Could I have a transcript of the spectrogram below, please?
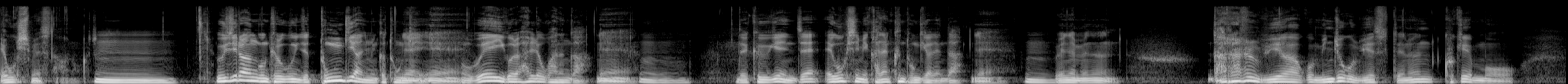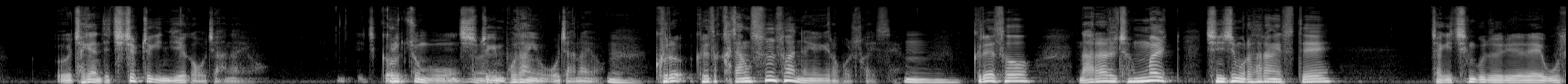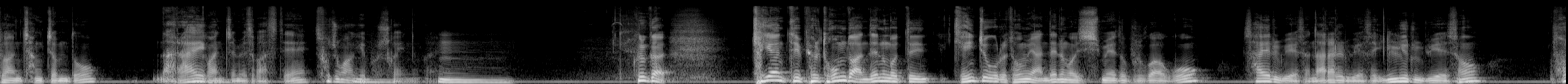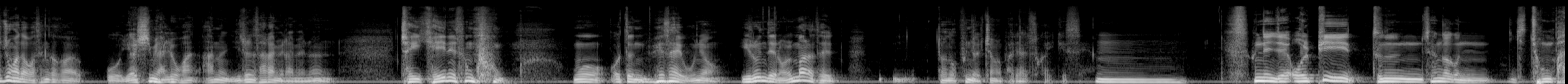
애국심에서 나오는 거죠. 음. 의지라는 건 결국 이제 동기 아닙니까? 동기. 예, 예. 어, 왜 이걸 하려고 하는가? 예, 음. 근데 그게 이제 애국심이 가장 큰 동기가 된다. 예. 음. 왜냐면은 나라를 위하고 민족을 위했을 때는 그게 뭐 어, 자기한테 직접적인 이해가 오지 않아요. 그 그렇죠, 뭐. 직접적인 보상이 오지 않아요. 네. 그러, 그래서 가장 순수한 영역이라고 볼 수가 있어요. 음. 그래서 나라를 정말 진심으로 사랑했을 때 자기 친구들의 우수한 장점도 나라의 관점에서 봤을 때 소중하게 볼 수가 있는 거예요. 음. 그러니까 자기한테 별 도움도 안 되는 것들 개인적으로 도움이 안 되는 것임에도 불구하고 사회를 위해서 나라를 위해서 인류를 위해서 소중하다고 생각하고 열심히 하려고 하- 하는 이런 사람이라면은 자기 개인의 성공 뭐 어떤 회사의 운영 이런 데는 얼마나 더, 더 높은 열정을 발휘할 수가 있겠어요. 음. 근데 이제 얼핏 드는 생각은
